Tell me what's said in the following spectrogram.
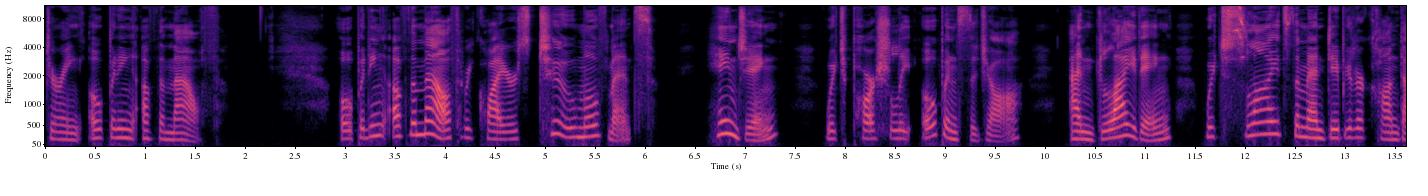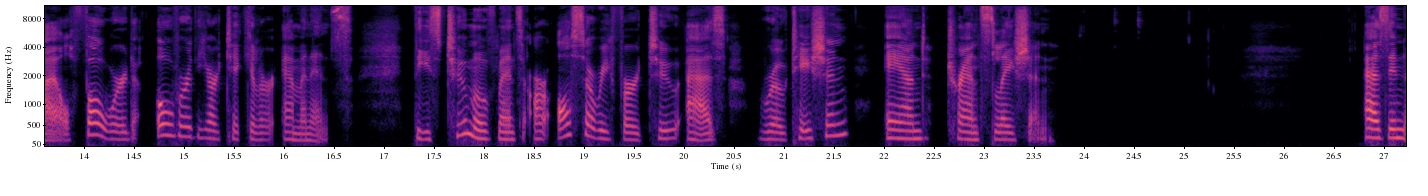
during opening of the mouth. Opening of the mouth requires two movements, hinging, which partially opens the jaw, and gliding, which slides the mandibular condyle forward over the articular eminence. These two movements are also referred to as rotation and translation. As in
